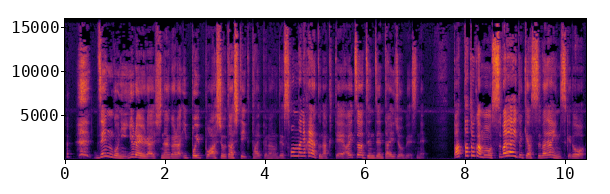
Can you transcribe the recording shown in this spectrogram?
前後にゆらゆらしながら一歩一歩足を出していくタイプなので、そんなに速くなくて、あいつは全然大丈夫ですね。バッタとかも素早い時は素早いんですけど、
